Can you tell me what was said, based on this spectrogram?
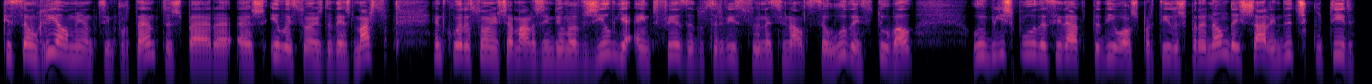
que são realmente importantes para as eleições de 10 de março. Em declarações à margem de uma vigília em defesa do Serviço Nacional de Saúde, em Setúbal, o bispo da cidade pediu aos partidos para não deixarem de discutir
